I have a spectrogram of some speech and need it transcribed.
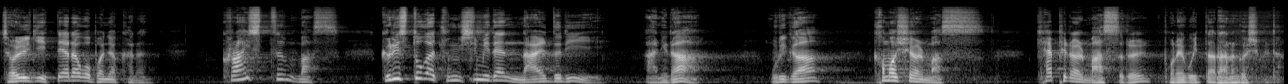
절기 때라고 번역하는 Christ mas 그리스도가 중심이 된 날들이 아니라 우리가 commercial mas, capital mas를 보내고 있다라는 것입니다.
